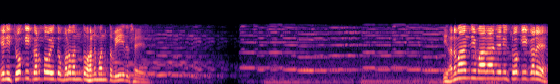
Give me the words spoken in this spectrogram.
એની ચોકી કરતો હોય તો બળવંતો હનુમંત વીર છે. એ હનુમાનજી મહારાજ એની ચોકી કરે,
